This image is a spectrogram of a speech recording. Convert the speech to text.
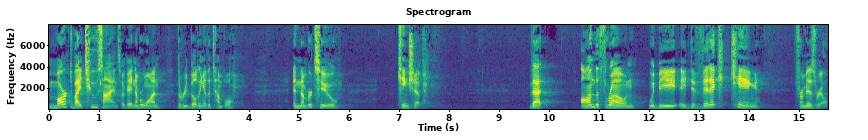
marked by two signs. Okay, number one, the rebuilding of the temple, and number two, kingship. That on the throne would be a Davidic king from Israel.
